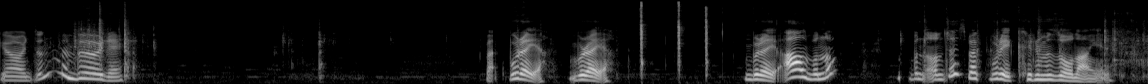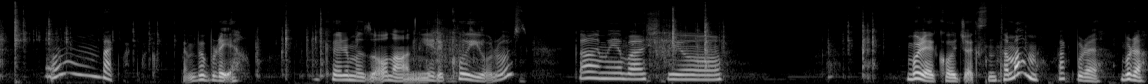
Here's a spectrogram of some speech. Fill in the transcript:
Gördün mü? Böyle. Bak buraya. Buraya. Buraya. Al bunu. Bunu alacağız. Bak buraya. Kırmızı olan yere. Bak bak bak. Ben buraya. Kırmızı olan yere koyuyoruz. Kaymaya başlıyor. Buraya koyacaksın tamam mı? Bak buraya. Bura.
